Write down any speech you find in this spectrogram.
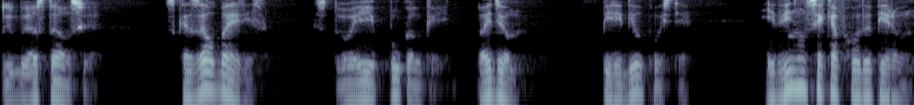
"Ты бы остался", сказал Борис. "С твоей пукалкой. Пойдем», – перебил Костя и двинулся ко входу первым.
